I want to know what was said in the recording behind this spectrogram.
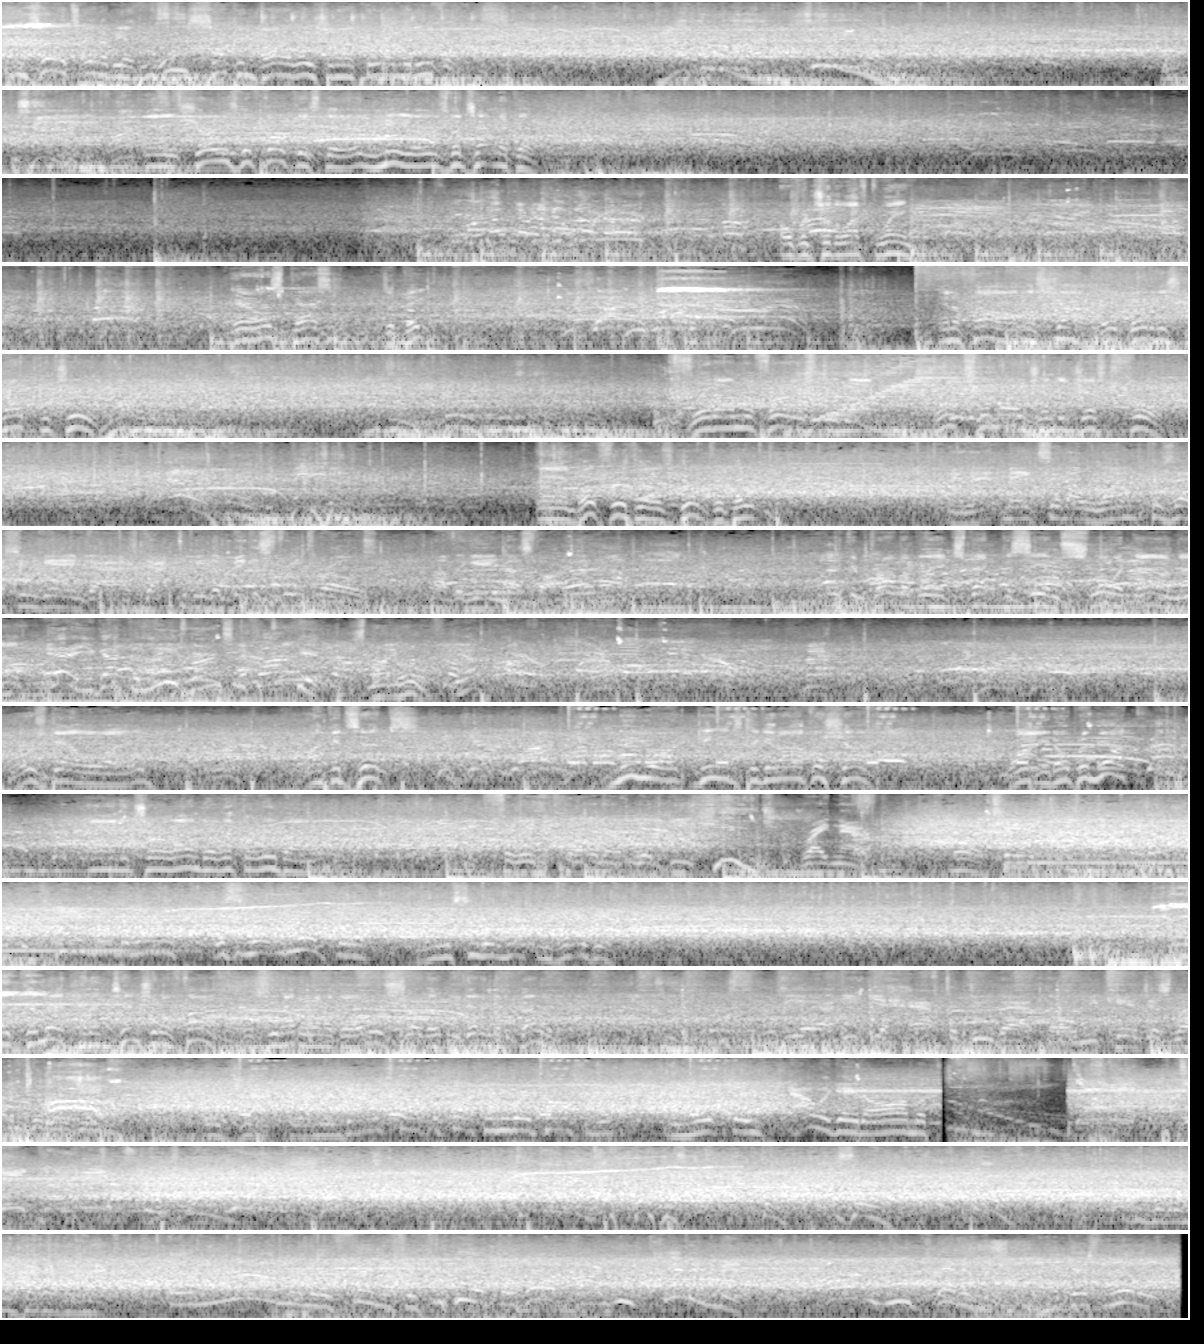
And so it's going to be a three-second violation out there on the defense. And he shows the focus there, nails the technical. Over to the left wing. Harris passes to Payton. And a foul on the shot. They go to the strike for two. Good on the first, and that shrinks the margin to just four. And both free throws good for Payton. And that makes it a one-possession game, guys. Got to be the biggest free throws of the game thus far. You can probably expect to see him slow it down now. Yeah, you got the lead. Burn some clock here. Smart move. Yep. There's Galloway. At six. New York needs to get off a shot. Wide open look. And it's Orlando with the rebound. Three-pointer would be huge right now. Boy, team, team on the line. This is what we live for. Let me see what happens right here. And they commit an intentional foul. There's another one of those so they can get into the penalty. Alligator arm.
